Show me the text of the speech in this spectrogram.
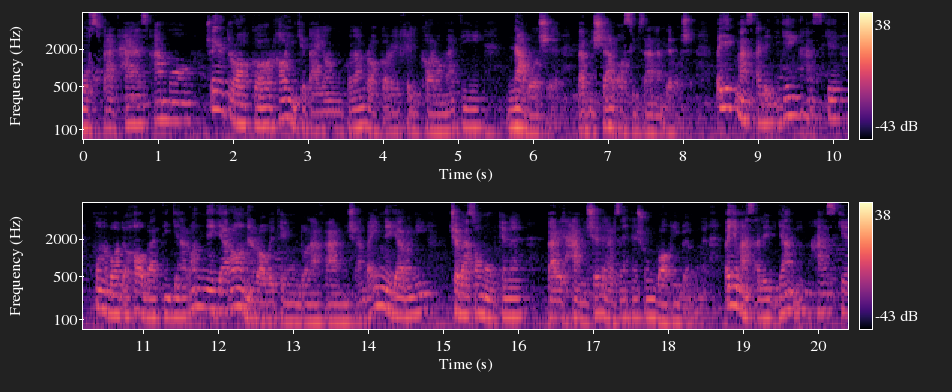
مثبت هست اما شاید راهکارهایی که بیان می‌کنن راهکارهای خیلی کارآمدی نباشه و بیشتر آسیب زننده باشه. و یک مسئله دیگه این هست که خانواده ها و دیگران نگران رابطه اون دو نفر میشن و این نگرانی چه بسا ممکنه برای همیشه در ذهنشون باقی بمونه. و یه مسئله دیگه هم این هست که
